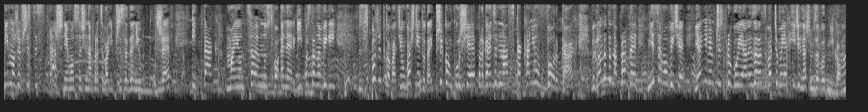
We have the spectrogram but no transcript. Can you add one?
Mimo, że wszyscy strasznie mocno się napracowali przy sadzeniu drzew i tak mają całe mnóstwo energii, postanowili spożytkować ją właśnie tutaj, przy konkursie polegającym na skakaniu w workach. Wygląda to naprawdę niesamowicie. Ja nie wiem, czy spróbuję, ale zaraz zobaczymy, jak idzie naszym zawodnikom.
